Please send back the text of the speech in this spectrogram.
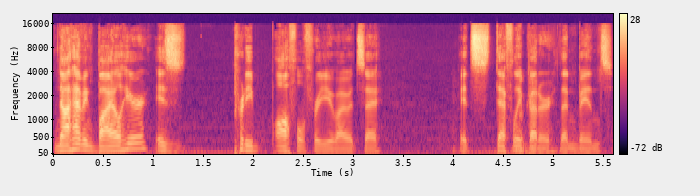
not having bile here is pretty awful for you, I would say. It's definitely okay. better than bins.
